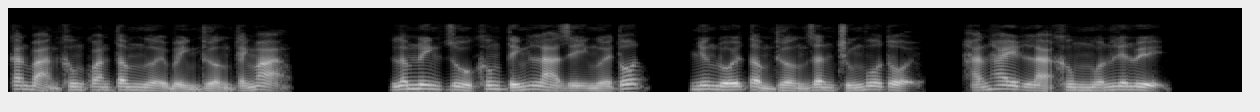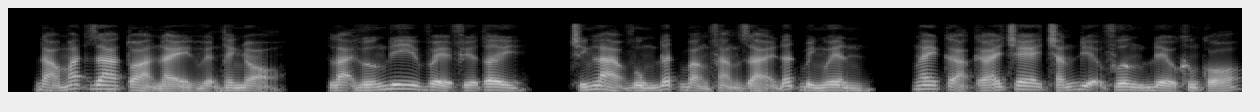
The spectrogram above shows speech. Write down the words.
căn bản không quan tâm người bình thường tính mạng. Lâm ninh dù không tính là gì người tốt, nhưng đối tầm thường dân chúng vô tội, hắn hay là không muốn liên lụy. Đảo mắt ra tòa này huyện thanh nhỏ, lại hướng đi về phía tây, chính là vùng đất bằng phẳng giải đất bình nguyên, ngay cả cái che chắn địa phương đều không có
